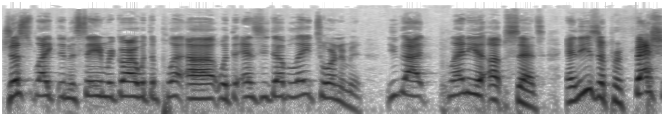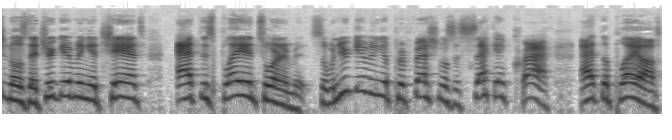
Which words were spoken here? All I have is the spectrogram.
Just like in the same regard with the play, uh, with the NCAA tournament, you got plenty of upsets, and these are professionals that you're giving a chance at this play in tournament. So when you're giving your professionals a second crack at the playoffs,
